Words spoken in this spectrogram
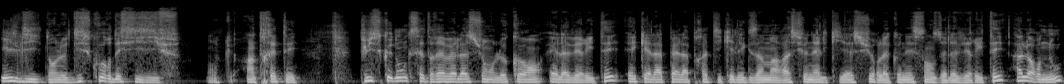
Il dit, dans le discours décisif, donc un traité, Puisque donc cette révélation, le Coran est la vérité, et qu'elle appelle à pratiquer l'examen rationnel qui assure la connaissance de la vérité, alors nous,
